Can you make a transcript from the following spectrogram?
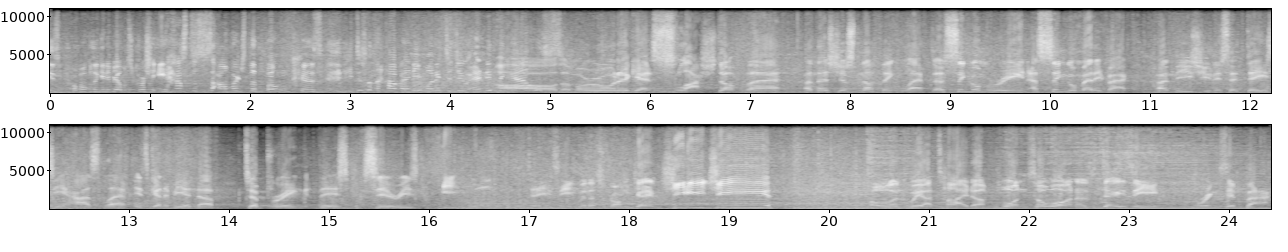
is probably going to be able to crush it. He has to salvage the bunkers. He doesn't have any money to do anything Oh, else. the Marauder gets slashed up there, and there's just nothing left. A single Marine, a single Medivac, and these units that Daisy has left is going to be enough to bring this series equal. Daisy with a strong game. GG! Poland, we are tied up one to one as Daisy brings it back.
